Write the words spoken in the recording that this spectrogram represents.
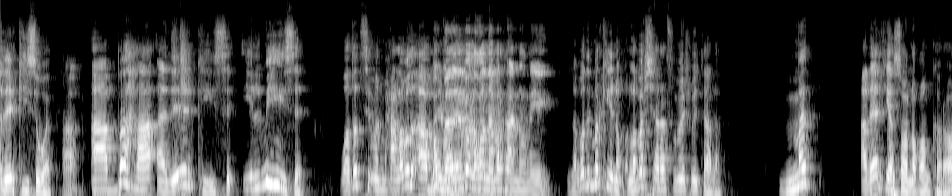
adeerkiisa waay ha. Aabaha adeerkiisa ilmihiisa. Waa dad siman maxaa labada iyagi labadii markii noq laba sharaf meesha way taala mad adeerkiyaa soo noqon karo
